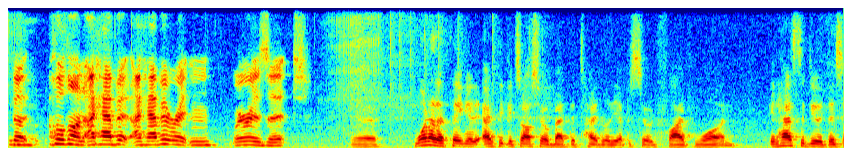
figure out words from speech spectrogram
The hold on, I have it. I have it written. Where is it? Yeah. One other thing, I think it's also about the title of the episode, 5 1. It has to do with this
